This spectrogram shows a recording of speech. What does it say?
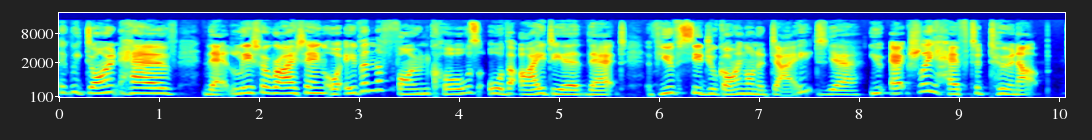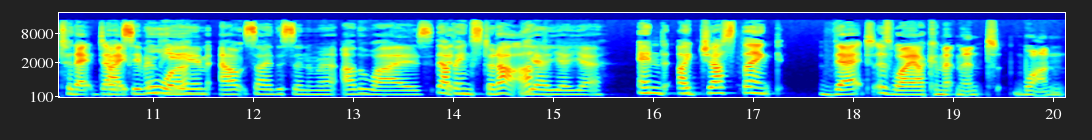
Like, we don't have that letter writing or even the phone calls or the idea that if you've said you're going on a date, Yeah. you actually have to turn up to that date at 7 or p.m. outside the cinema. Otherwise, they're it- being stood up. yeah, yeah, yeah. And I just think that is why our commitment one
